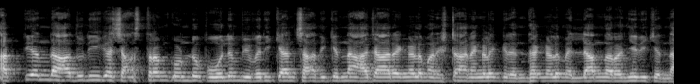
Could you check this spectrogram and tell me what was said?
അത്യന്താധുനിക ശാസ്ത്രം കൊണ്ട് പോലും വിവരിക്കാൻ സാധിക്കുന്ന ആചാരങ്ങളും അനുഷ്ഠാനങ്ങളും ഗ്രന്ഥങ്ങളും എല്ലാം നിറഞ്ഞിരിക്കുന്ന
